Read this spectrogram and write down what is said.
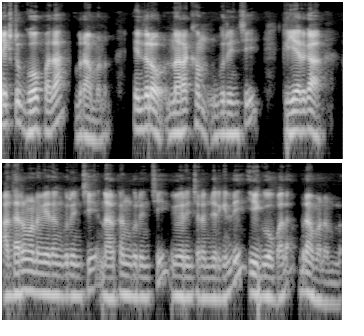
నెక్స్ట్ గోపద బ్రాహ్మణం. ఇందులో నరకం గురించి క్లియర్గా అధర్మణ వేదం గురించి నరకం గురించి వివరించడం జరిగింది ఈ గోపద బ్రాహ్మణంలో.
